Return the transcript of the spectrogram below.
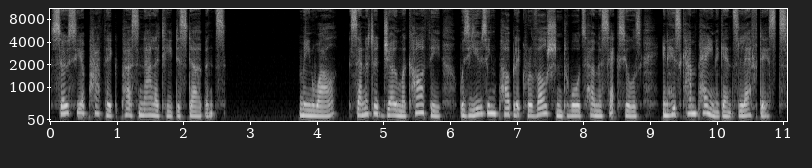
sociopathic personality disturbance. Meanwhile, Senator Joe McCarthy was using public revulsion towards homosexuals in his campaign against leftists.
